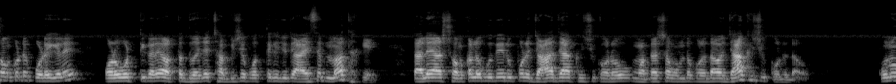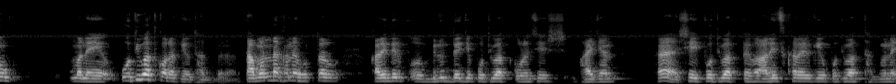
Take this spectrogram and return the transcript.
সংকটে পড়ে গেলে পরবর্তীকালে অর্থাৎ দু হাজার ছাব্বিশের পর থেকে যদি আইএসএফ না থাকে, তাহলে আর সংখ্যালঘুদের উপরে যা যা কিছু করো, মাদ্রাসা বন্ধ করে দাও, যা কিছু করে দাও, কোনো মানে প্রতিবাদ করা কেউ থাকবে না। তামান্না খানে হত্যাকারীদের বিরুদ্ধে যে প্রতিবাদ করেছে ভাইজান হ্যাঁ সেই প্রতিবাদ থাকবে আনিস খানের কেউ প্রতিবাদ থাকবে না।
